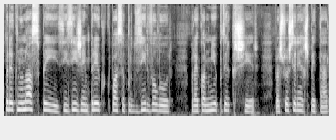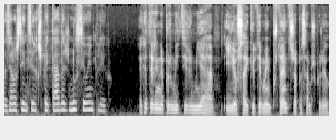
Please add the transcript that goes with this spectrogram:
Para que no nosso país exija emprego que possa produzir valor, para a economia poder crescer, para as pessoas serem respeitadas, elas têm de ser respeitadas no seu emprego. A Catarina permitir-me-á, e eu sei que o tema é importante, já passamos por ele,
